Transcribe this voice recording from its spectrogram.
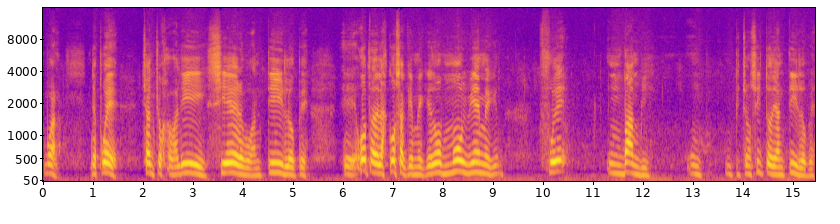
bueno, después chancho jabalí, ciervo, antílope. Eh, otra de las cosas que me quedó muy bien fue un Bambi, un, pichoncito de antílope.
